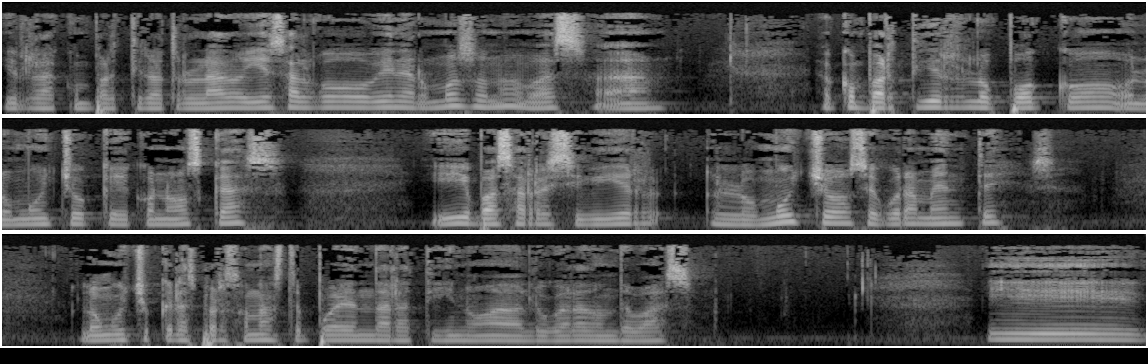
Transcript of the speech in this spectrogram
irla a compartir a otro lado y es algo bien hermoso, ¿no? Vas a, a compartir lo poco o lo mucho que conozcas y vas a recibir lo mucho seguramente, lo mucho que las personas te pueden dar a ti, ¿no? Al lugar a donde vas. Y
